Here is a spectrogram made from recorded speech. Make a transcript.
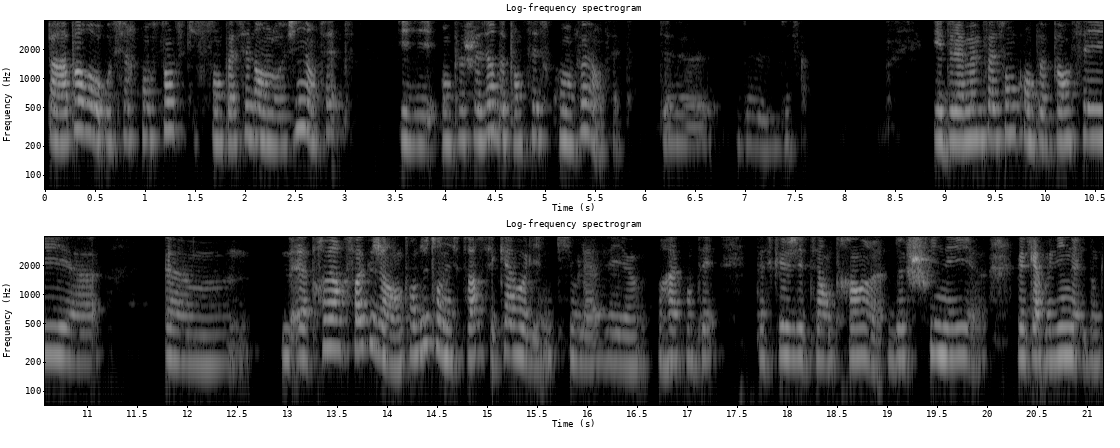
par rapport aux, circonstances qui se sont passées dans nos vies en fait, et on peut choisir de penser ce qu'on veut en fait de, de, ça. Et de la même façon qu'on peut penser euh, euh, la première fois que j'ai entendu ton histoire, c'est Caroline qui me l'avait euh, raconté parce que j'étais en train euh, de chouiner. Euh, Caroline, donc,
